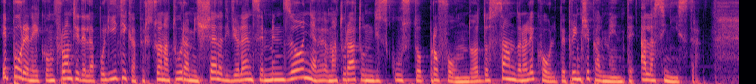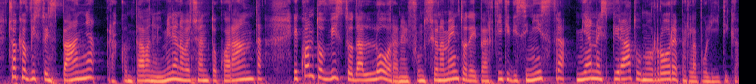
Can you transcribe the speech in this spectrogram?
Eppure nei confronti della politica, per sua natura miscela di violenza e menzogna, aveva maturato un disgusto profondo, addossandone le colpe principalmente alla sinistra. Ciò che ho visto in Spagna, raccontava nel 1940, e quanto ho visto da allora nel funzionamento dei partiti di sinistra, mi hanno ispirato un orrore per la politica.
